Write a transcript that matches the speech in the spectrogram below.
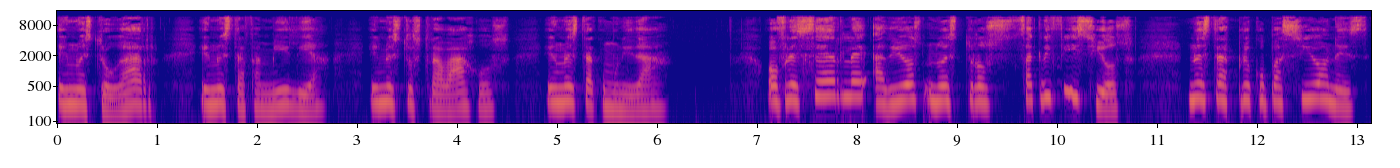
en nuestro hogar, en nuestra familia, en nuestros trabajos, en nuestra comunidad. Ofrecerle a Dios nuestros sacrificios, nuestras preocupaciones,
